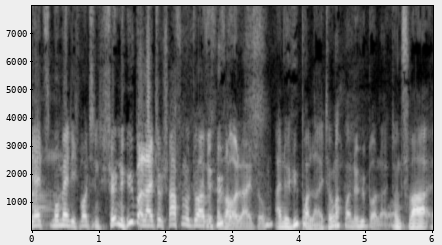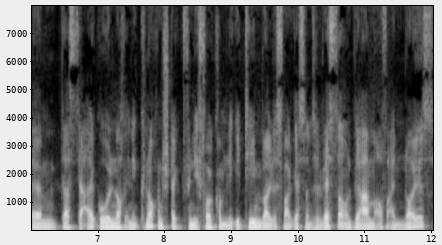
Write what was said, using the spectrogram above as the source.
jetzt, Moment, ich wollte eine schöne Hyperleitung schaffen und du hast Eine es versaut. Hyperleitung. Eine Hyperleitung. Mach mal eine Hyperleitung. Und zwar, ähm, dass der Alkohol noch in den Knochen steckt, finde ich vollkommen legitim, weil das war gestern Silvester und wir haben auf ein neues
